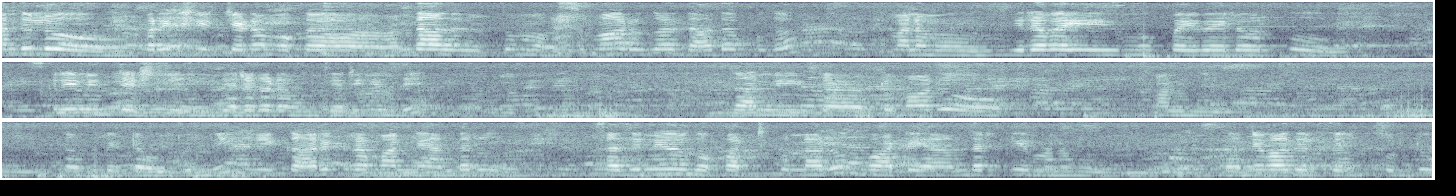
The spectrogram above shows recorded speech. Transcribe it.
అందులో పరీక్షించడం ఒక అందా సుమారుగా దాదాపుగా మనము ఇరవై ముప్పై వేల వరకు స్క్రీనింగ్ టెస్టులు జరగడం జరిగింది. దాన్ని ఇంకా టుమారో మనము కంప్లీట్ అవుతుంది. ఈ కార్యక్రమాన్ని అందరూ సద్వినియోగపరుచుకున్నారు. వాటి అందరికీ మనము ధన్యవాదాలు తెలుపుకుంటూ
